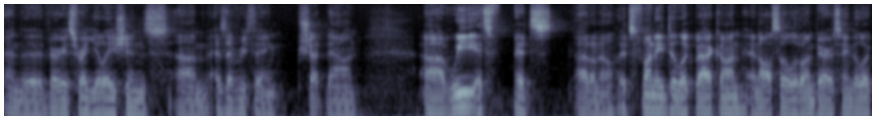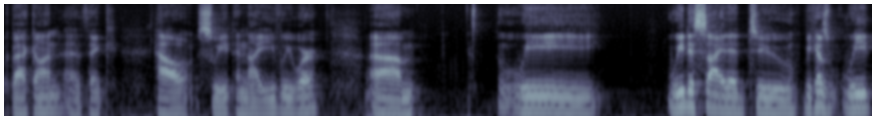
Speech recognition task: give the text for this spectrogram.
and the various regulations, um, as everything shut down, uh, we it's it's I don't know. It's funny to look back on, and also a little embarrassing to look back on and think how sweet and naive we were. Um, we we decided to because we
